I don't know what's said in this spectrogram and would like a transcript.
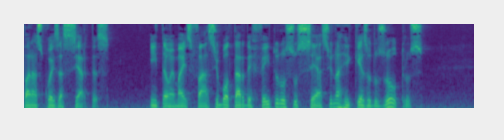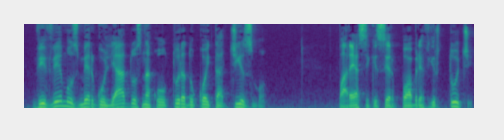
para as coisas certas. Então é mais fácil botar defeito no sucesso e na riqueza dos outros. Vivemos mergulhados na cultura do coitadismo. Parece que ser pobre é virtude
